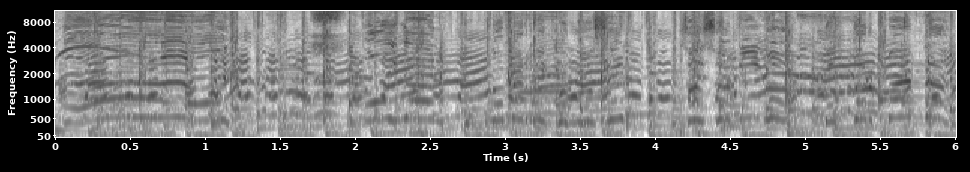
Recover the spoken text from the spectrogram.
¡Ay! ¡Oigan! ¿No me reconocen? ¡Soy su amigo, Doctor Panda!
